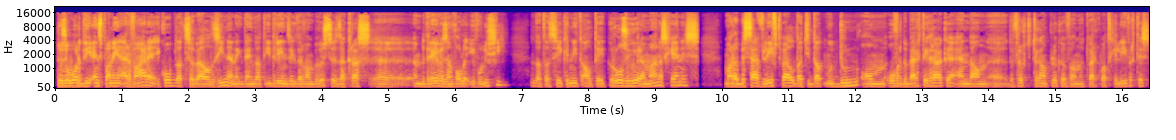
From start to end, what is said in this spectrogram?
Dus zo worden die inspanningen ervaren. Ik hoop dat ze wel zien en ik denk dat iedereen zich daarvan bewust is dat Kras uh, een bedrijf is in volle evolutie. Dat dat zeker niet altijd roze geur en maneschijn is. Maar het besef leeft wel dat je dat moet doen om over de berg te geraken en dan uh, de vruchten te gaan plukken van het werk wat geleverd is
